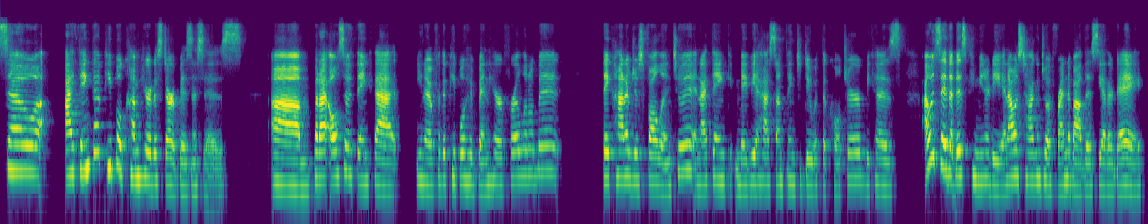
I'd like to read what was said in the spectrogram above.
so I think that people come here to start businesses. Um, but I also think that, you know, for the people who've been here for a little bit, they kind of just fall into it. And I think maybe it has something to do with the culture because I would say that this community, and I was talking to a friend about this the other day,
